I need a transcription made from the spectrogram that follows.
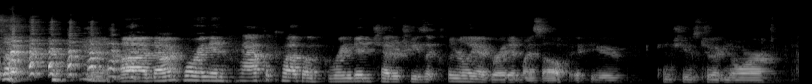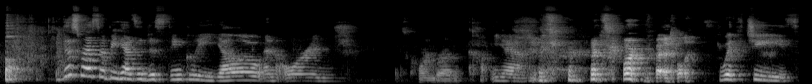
So, uh, now I'm pouring in half a cup of grated cheddar cheese that clearly I grated myself. If you can choose to ignore, this recipe has a distinctly yellow and orange. It's cornbread. co- Yeah, it's cornbread. With cheese.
